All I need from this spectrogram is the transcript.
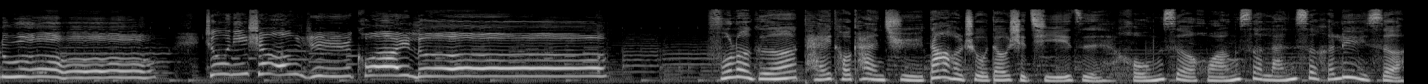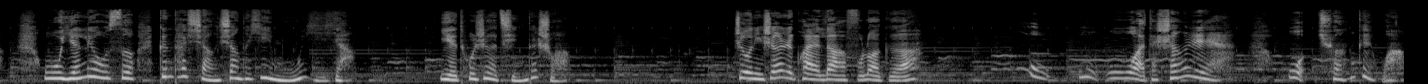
乐，祝你生日快乐。”弗洛格抬头看去，到处都是旗子，红色、黄色、蓝色和绿色，五颜六色，跟他想象的一模一样。野兔热情地说：“祝你生日快乐，弗洛格！我我我的生日，我全给忘了。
